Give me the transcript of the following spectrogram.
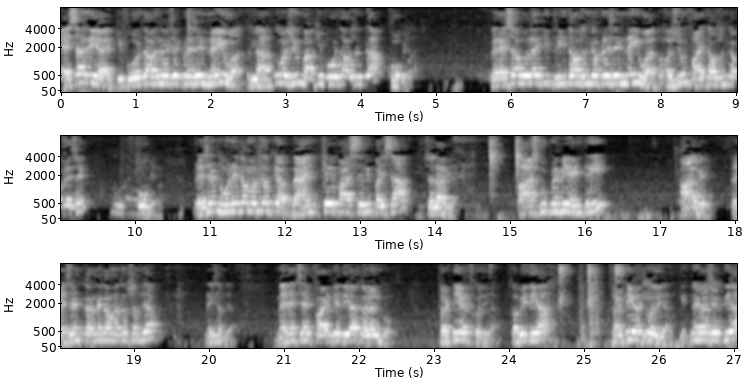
ऐसा दिया है कि फोर थाउज़ेंड का चेक प्रेजेंट नहीं हुआ तो यू हैव टू अज्यूम बाकी फोर थाउज़ेंड का खो गया। अगर ऐसा बोला है कि थ्री थाउज़ेंड का प्रेजेंट नहीं हुआ तो अज्यूम फाइव थाउज़ेंड का प्रेजेंट हो गया। प्रेजेंट होने का मतलब क्या? बैंक के पास से भी पैसा चला गया। पासबुक में भी एंट्री आ गई। प्रेजेंट करने का मतलब समझा? नहीं समझा? मैंने चेक फाड़ के दिया करण को। थर्टी एथ को दिया। कभी दिया? थर्टी एथ को दिया। कितने का चेक दिया?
